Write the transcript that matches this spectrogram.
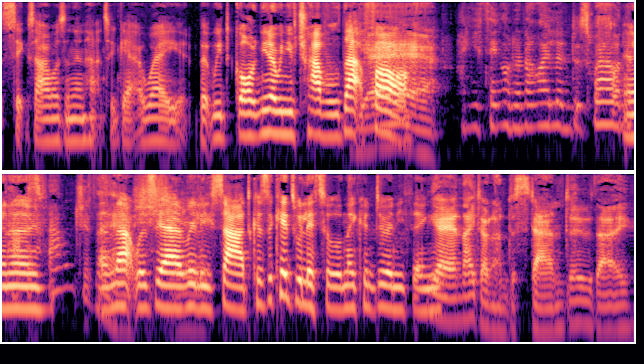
six hours and then had to get away. But we'd gone, you know, when you've travelled that far. And you think on an island as well, and I the know. found you there. And that was, yeah, Shit. really sad because the kids were little and they couldn't do anything. Yeah, and they don't understand, do they?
